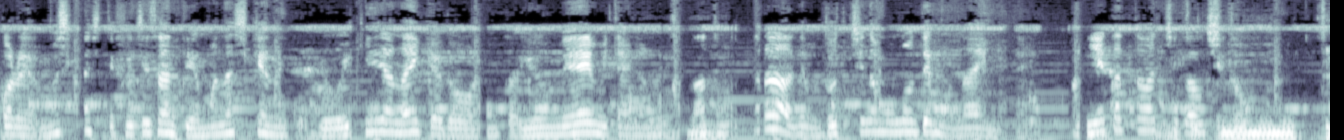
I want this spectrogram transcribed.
これ、もしかして富士山って山梨県のこう領域じゃないけど、なんか有名みたいなのかなと思ったら、でもどっちのものでもないみたいな。見え方は違うけど、のものって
